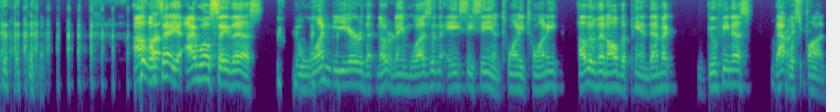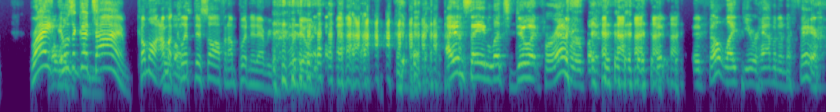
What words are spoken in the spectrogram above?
I'll, I'll tell you, I will say this: the one year that Notre Dame was in the ACC in 2020, other than all the pandemic goofiness, that right. was fun. Right. It was a good time. Come on. I'm going to clip this off and I'm putting it everywhere. We're doing it. I didn't say let's do it forever, but it, it felt like you were having an affair.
